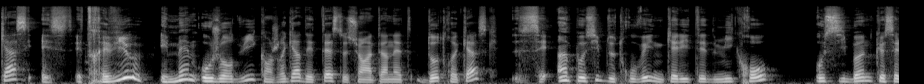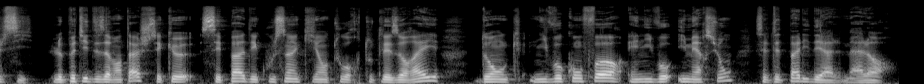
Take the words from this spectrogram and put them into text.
casque est, est, très vieux. Et même aujourd'hui, quand je regarde des tests sur internet d'autres casques, c'est impossible de trouver une qualité de micro aussi bonne que celle-ci. Le petit désavantage, c'est que c'est pas des coussins qui entourent toutes les oreilles, donc niveau confort et niveau immersion, c'est peut-être pas l'idéal. Mais alors,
